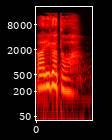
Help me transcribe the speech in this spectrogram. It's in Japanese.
ありがとう。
